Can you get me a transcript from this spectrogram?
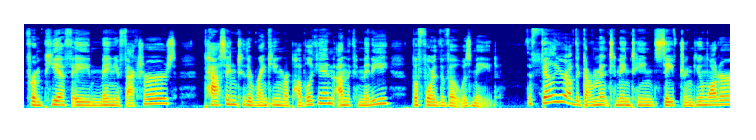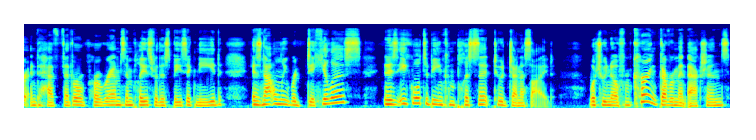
from PFA manufacturers passing to the ranking Republican on the committee before the vote was made. The failure of the government to maintain safe drinking water and to have federal programs in place for this basic need is not only ridiculous, it is equal to being complicit to a genocide, which we know from current government actions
